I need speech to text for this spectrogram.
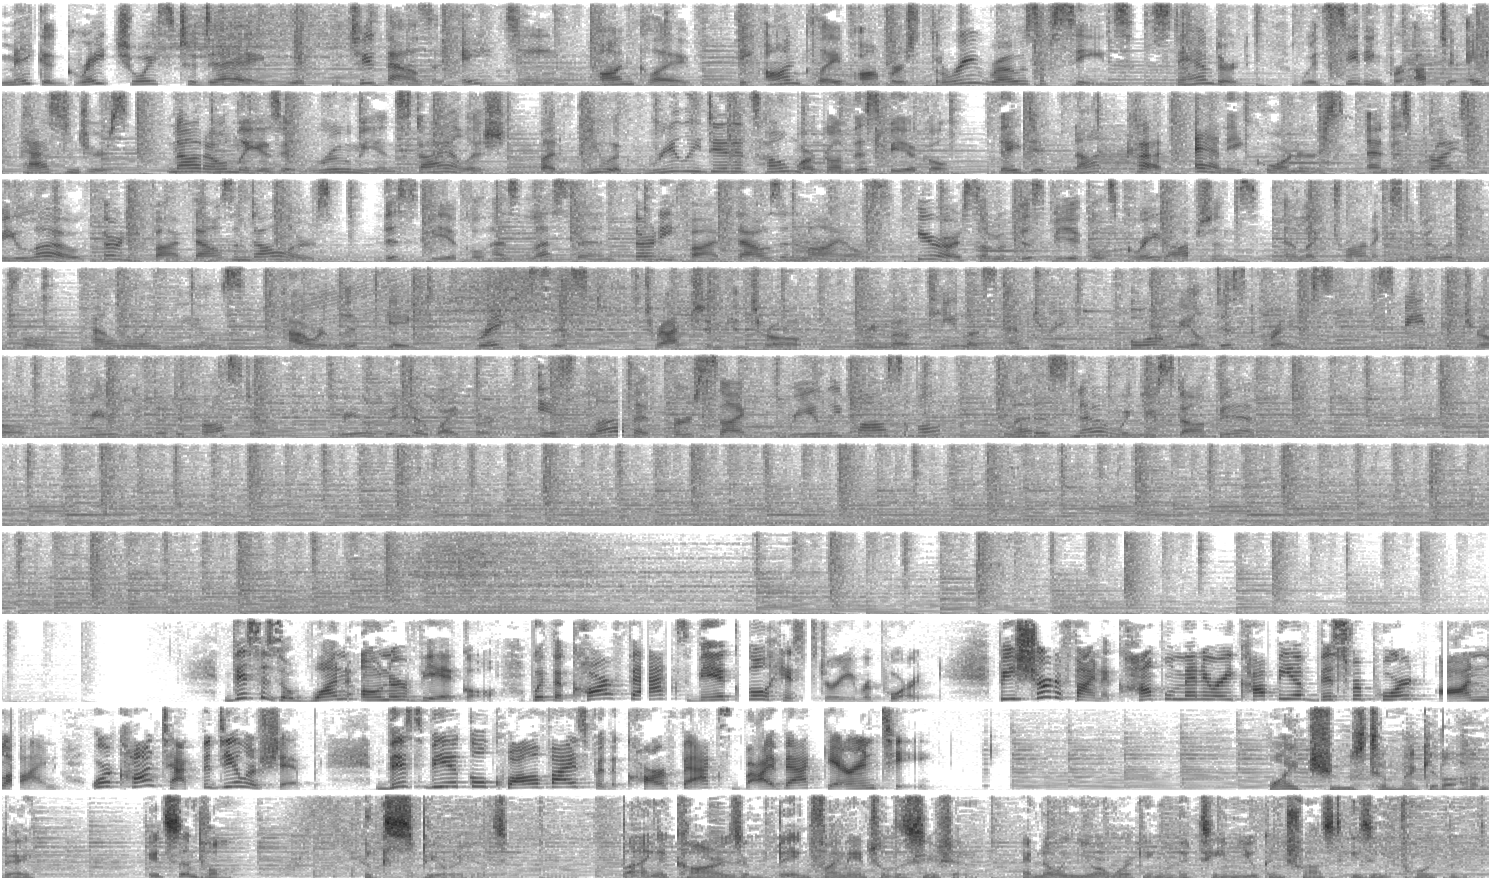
Make a great choice today with the 2018 Enclave. The Enclave offers three rows of seats, standard, with seating for up to eight passengers. Not only is it roomy and stylish, but Buick really did its homework on this vehicle. They did not cut any corners and is priced below $35,000. This vehicle has less than 35,000 miles. Here are some of this vehicle's great options. Electronic stability control, alloy wheels, power lift gate, brake assist, traction control, remote keyless entry, four-wheel disc brakes, speed control, rear window defroster, rear window wiper. Is love at first sight really possible? Let us know when you stop in. This is a one owner vehicle with a Carfax Vehicle History Report. Be sure to find a complimentary copy of this report online or contact the dealership. This vehicle qualifies for the Carfax Buyback Guarantee. Why choose Temecula Hyundai? It's simple experience. Buying a car is a big financial decision, and knowing you're working with a team you can trust is important.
